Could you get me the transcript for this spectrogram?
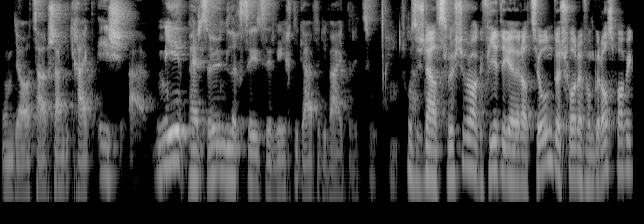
Und ja, die Selbstständigkeit ist äh, mir persönlich sehr, sehr wichtig, auch für die weitere Zukunft. Muss ich schnell Zwischenfrage. Vierte Generation, du hast vorher vom Grosspapi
